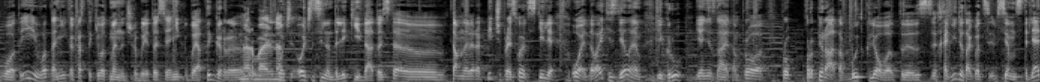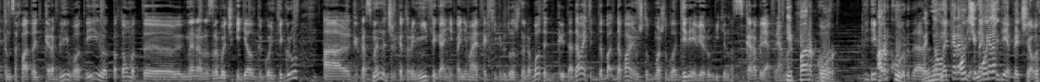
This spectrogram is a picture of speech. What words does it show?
вот, и вот они как раз таки вот менеджеры были, то есть они как бы от игр э, Нормально. Очень, очень сильно далеки, да, то есть э, там, наверное, питч происходит в стиле, ой, давай давайте сделаем игру, я не знаю, там, про, про, про пиратов, будет клево вот, э, ходить вот так вот, всем стрелять, там, захватывать корабли, вот, и вот потом вот, э, наверное, разработчики делают какую-нибудь игру, а как раз менеджер, который нифига не понимает, как игры должны работать, говорит, а давайте добавим, чтобы можно было деревья рубить у нас с корабля прямо. И паркур. Вот. И паркур, паркур да. Они на корабле, очень, на корабле очень... причем.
